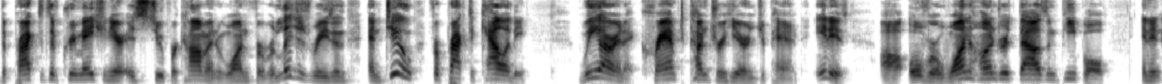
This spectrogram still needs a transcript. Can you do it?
The practice of cremation here is super common, one for religious reasons, and two for practicality. We are in a cramped country here in Japan. It is uh, over 100,000 people in an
